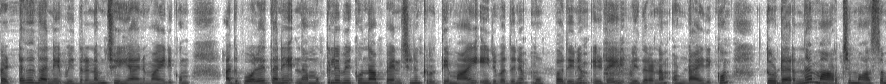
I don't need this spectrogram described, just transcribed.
പെട്ടെന്ന് തന്നെ വിതരണം ചെയ്യാനുമായിരിക്കും. അതുപോലെ തന്നെ നമുക്ക് ലഭിക്കുന്ന പെൻഷൻ കൃത്യമായി ഇരുപതിനും മുപ്പതിനും ഇടയിൽ വിതരണം ഉണ്ടായിരിക്കും. തുടർന്ന് മാർച്ച് മാസം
